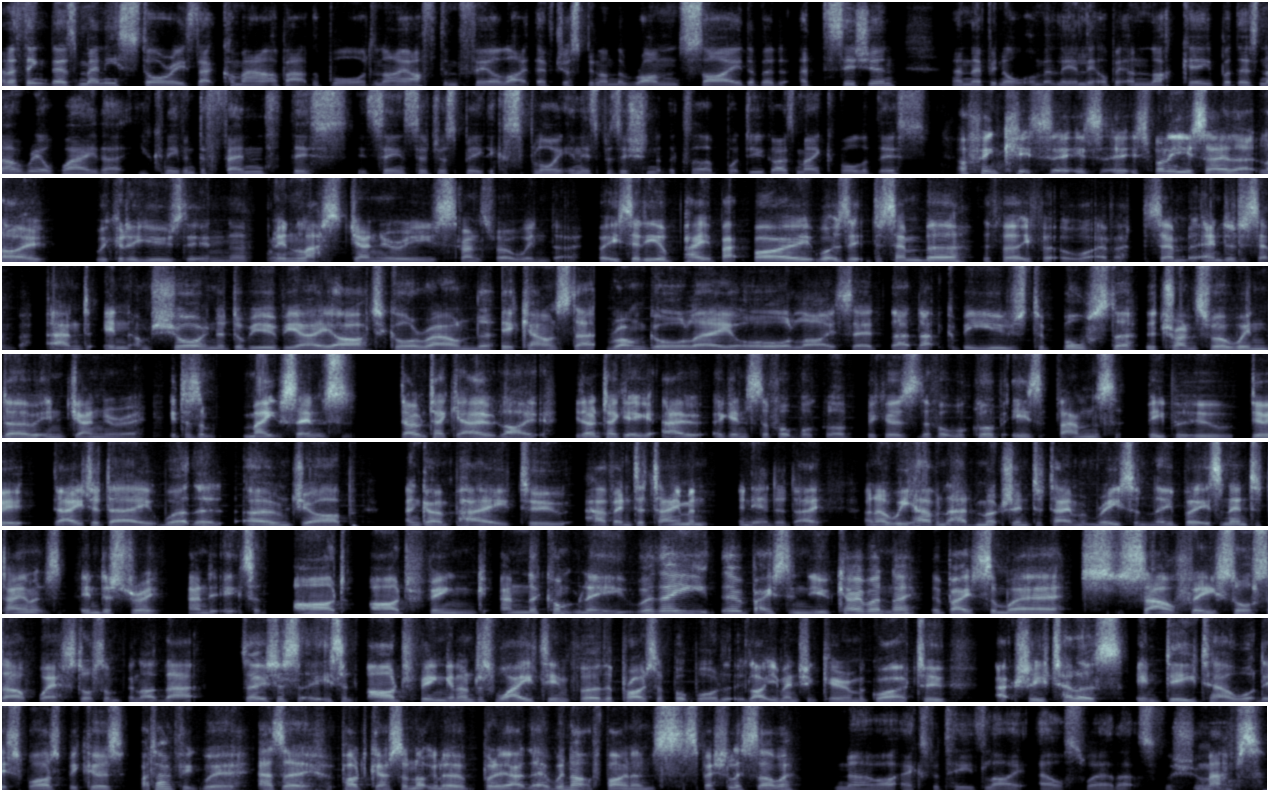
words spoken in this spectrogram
And I think there's many stories that come out about the board, and I often feel like they've just been on the wrong side of a, a decision and they've been ultimately a little bit unlucky. But there's no real way that you can even defend this. It seems to just be exploiting his position at the club. What do you guys make of all of this? I think it's it's it's funny you say that. Like we could have used it in uh, in last January's transfer window. But he said he'll pay it back by what is it, December the 31st or whatever, December end of December. And in I'm sure in the WBA article around the accounts that Ron Gourlay or said that that could be used to bolster the transfer window in January. It doesn't make sense don't take it out. Like you don't take it out against the football club because the football club is fans, people who do it day to day, work their own job, and go and pay to have entertainment. In the end of the day, I know we haven't had much entertainment recently, but it's an entertainment industry, and it's an odd, odd thing. And the company were they they were based in the UK, weren't they? They're based somewhere southeast or southwest or something like that. So it's just it's an odd thing, and I'm just waiting for the price of football, like you mentioned, Kieran Maguire, to actually tell us in detail what this was because I don't think we're as a podcast. I'm not going to put it out there. We're not finance specialists, are we? No, our expertise lie elsewhere. That's for sure. Maths.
